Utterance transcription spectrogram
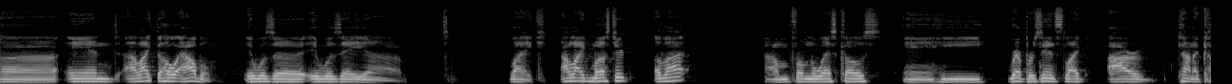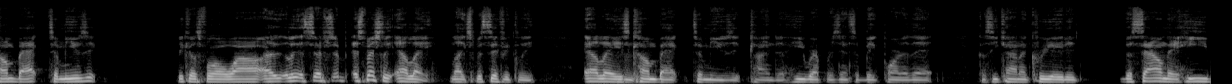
uh, and I like the whole album. It was a, it was a, uh, like I like Mustard a lot. I'm from the West Coast, and he represents like our kind of comeback to music because for a while, uh, especially L.A., like specifically, L.A.'s comeback to music, kind of. He represents a big part of that because he kind of created the sound that he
